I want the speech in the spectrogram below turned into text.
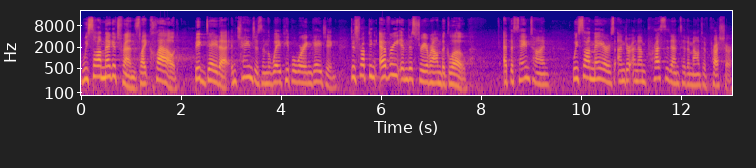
We saw megatrends like cloud, big data, and changes in the way people were engaging, disrupting every industry around the globe. At the same time, we saw mayors under an unprecedented amount of pressure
